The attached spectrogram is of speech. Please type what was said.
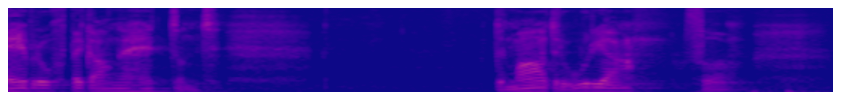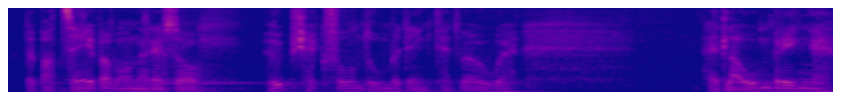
Ehebruch begangen hat und der Mann, der Uria von der Bathseba, den er so hübsch hat gefunden unbedingt hat wollen, hat umbringen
